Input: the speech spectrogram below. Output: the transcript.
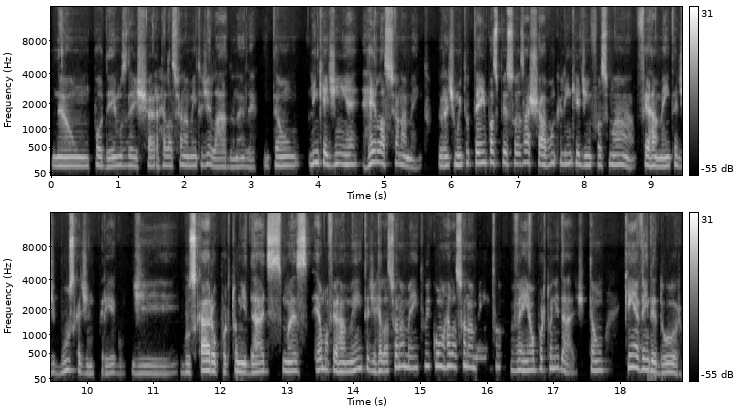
não podemos deixar relacionamento de lado, né, Lê? Então, LinkedIn é relacionamento. Durante muito tempo, as pessoas achavam que o LinkedIn fosse uma ferramenta de busca de emprego, de buscar oportunidades, mas é uma ferramenta de relacionamento e com o relacionamento vem a oportunidade. Então, quem é vendedor,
